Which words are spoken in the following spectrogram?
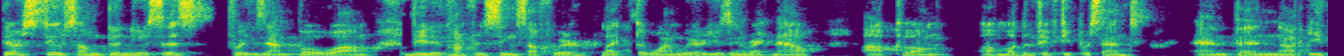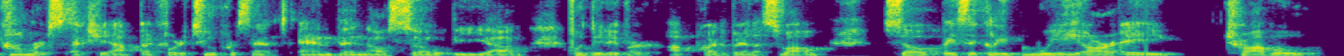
there are still some good news. For example, um, video conferencing software like the one we are using right now, up um, more than 50%. And then uh, e-commerce actually up by 42%. And then also the um, food deliver up quite a bit as well. So basically we are a travel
